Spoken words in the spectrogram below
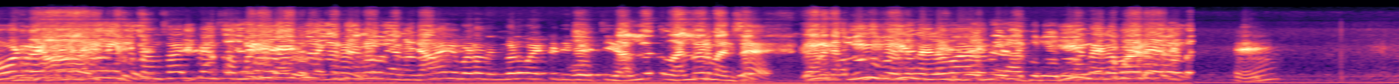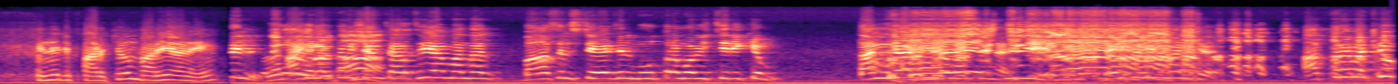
മോഡറേറ്റർ സംസാരിക്കാൻ സമ്മതിക്കാതെ ഞാൻ ഇവിടെ നിങ്ങളുമായിട്ട് ഡിബേറ്റ് ചെയ്യാം. നല്ലൊരു കാരണം ഈ- നിലപാട് എന്നിട്ട് വിഷയം ചർച്ച ചെയ്യാൻ വന്നാൽ ബാസിൽ സ്റ്റേജിൽ മൂത്രമൊഴിച്ചിരിക്കും. തന്റെ. അത്രേ പറ്റൂ.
